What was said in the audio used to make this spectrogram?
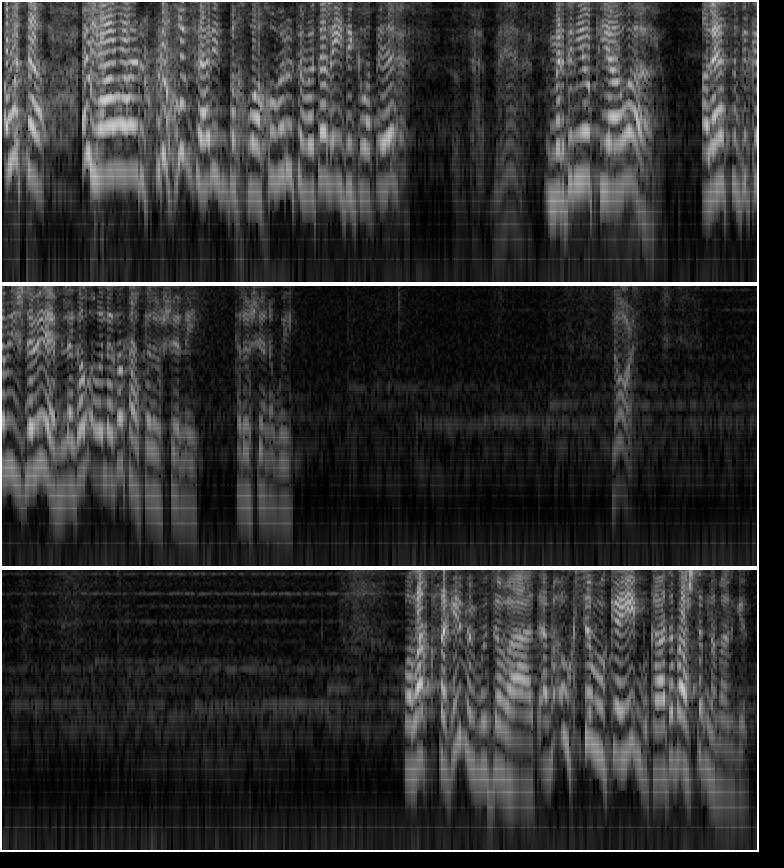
ئەوە تا ئەی هاوار کورە خۆم زاریم بەخوا خۆمەروتەوە تا لە ئیدن کلپێ مردنی ئەو پیاوە. ئەلە هەسم کرد کە منیش لەوێم لەگەڵ ئەو لەگەڵ تاو کە لەو شوێنەی کە لەو شوێنە بووی. North. وەڵا قسەکەی من بوو جەماعات ئەمە ئەو کچە بوو کە هین بوو کاتە باشتر نەمان کرد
